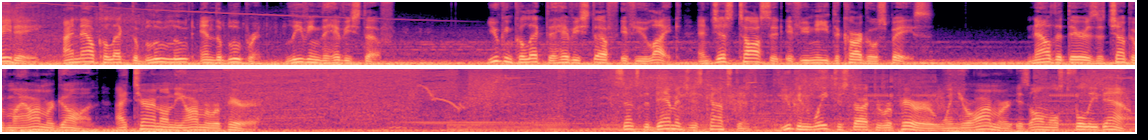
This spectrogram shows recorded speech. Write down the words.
Payday, I now collect the blue loot and the blueprint, leaving the heavy stuff. You can collect the heavy stuff if you like, and just toss it if you need the cargo space. Now that there is a chunk of my armor gone, I turn on the armor repairer. Since the damage is constant, you can wait to start the repairer when your armor is almost fully down.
